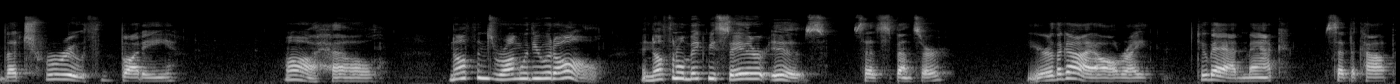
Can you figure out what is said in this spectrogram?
The truth, buddy." "Aw, hell! Nothing's wrong with you at all, and nothing'll make me say there is," said Spencer. "You're the guy, all right. Too bad, Mac," said the cop.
